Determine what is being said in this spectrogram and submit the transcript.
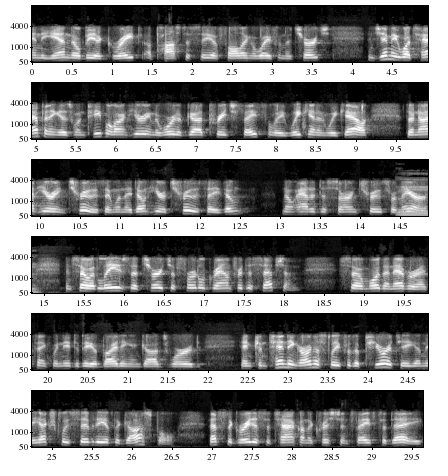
in the end there'll be a great apostasy of falling away from the church. And Jimmy, what's happening is when people aren't hearing the Word of God preached faithfully week in and week out, they're not hearing truth. And when they don't hear truth, they don't know how to discern truth from mm. error. And so it leaves the church a fertile ground for deception. So more than ever, I think we need to be abiding in God's Word and contending earnestly for the purity and the exclusivity of the gospel. That's the greatest attack on the Christian faith today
